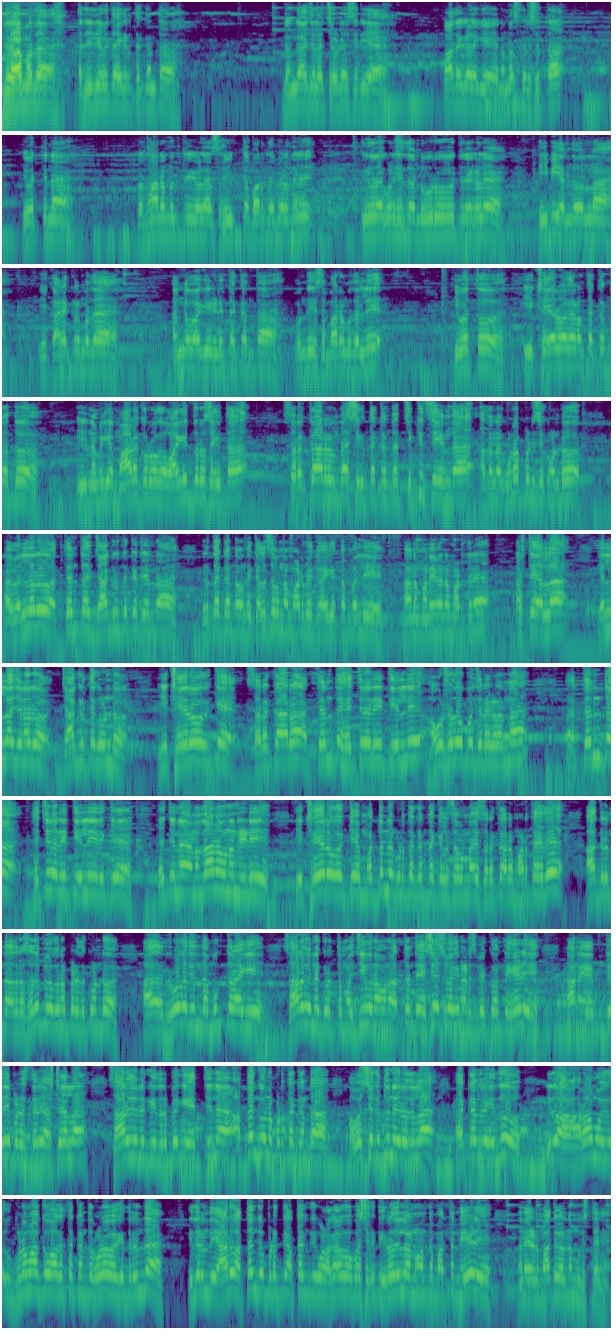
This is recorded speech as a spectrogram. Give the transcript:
ಗ್ರಾಮದ ಅಧಿದೇವತೆ ಆಗಿರ್ತಕ್ಕಂಥ ಗಂಗಾಜಲ ಚೌಡೇಶ್ವರಿಯ ಪಾದಗಳಿಗೆ ನಮಸ್ಕರಿಸುತ್ತಾ ಇವತ್ತಿನ ಪ್ರಧಾನಮಂತ್ರಿಗಳ ಸಂಯುಕ್ತ ಭಾರತ ಅಭಿಯಾನದಲ್ಲಿ ತೀವ್ರಗೊಳಿಸಿದ ನೂರು ದಿನಗಳ ಟಿ ಬಿ ಆಂದೋಲನ ಈ ಕಾರ್ಯಕ್ರಮದ ಅಂಗವಾಗಿ ನಡೀತಕ್ಕಂಥ ಒಂದು ಈ ಸಮಾರಂಭದಲ್ಲಿ ಇವತ್ತು ಈ ಕ್ಷಯರೋಗ ಅನ್ನತಕ್ಕಂಥದ್ದು ಈ ನಮಗೆ ಮಾರಕ ರೋಗವಾಗಿದ್ದರೂ ಸಹಿತ ಸರ್ಕಾರದಿಂದ ಸಿಗತಕ್ಕಂಥ ಚಿಕಿತ್ಸೆಯಿಂದ ಅದನ್ನು ಗುಣಪಡಿಸಿಕೊಂಡು ನಾವೆಲ್ಲರೂ ಅತ್ಯಂತ ಜಾಗೃತಕತೆಯಿಂದ ಇರತಕ್ಕಂಥ ಒಂದು ಕೆಲಸವನ್ನು ಮಾಡಬೇಕಾಗಿ ತಮ್ಮಲ್ಲಿ ನಾನು ಮನವಿಯನ್ನು ಮಾಡ್ತೇನೆ. ಅಷ್ಟೇ ಅಲ್ಲ, ಎಲ್ಲ ಜನರು ಜಾಗೃತಗೊಂಡು ಈ ಕ್ಷಯರೋಗಕ್ಕೆ ಸರ್ಕಾರ ಅತ್ಯಂತ ಹೆಚ್ಚಿನ ರೀತಿಯಲ್ಲಿ ಔಷಧೋಪಚಾರಗಳನ್ನು ಅತ್ಯಂತ ಹೆಚ್ಚಿನ ರೀತಿಯಲ್ಲಿ ಇದಕ್ಕೆ ಹೆಚ್ಚಿನ ಅನುದಾನವನ್ನು ನೀಡಿ ಈ ಕ್ಷಯರೋಗಕ್ಕೆ ಮದ್ದನ್ನು ಕೊಡ್ತಕ್ಕಂಥ ಕೆಲಸವನ್ನು ಸರ್ಕಾರ ಮಾಡ್ತಾಯಿದೆ ಆದ್ದರಿಂದ ಅದರ ಸದುಪಯೋಗವನ್ನು ಪಡೆದುಕೊಂಡು ಆ ರೋಗದಿಂದ ಮುಕ್ತರಾಗಿ ಸಾರ್ವಜನಿಕರು ತಮ್ಮ ಜೀವನವನ್ನು ಅತ್ಯಂತ ಯಶಸ್ವಿಯಾಗಿ ನಡೆಸಬೇಕು ಅಂತ ಹೇಳಿ ನಾನು ತಿಳಿಯಪಡಿಸ್ತೇನೆ. ಅಷ್ಟೇ ಅಲ್ಲ ಸಾರ್ವಜನಿಕ ಇದರ ಬಗ್ಗೆ ಹೆಚ್ಚಿನ ಆತಂಕವನ್ನು ಪಡ್ತಕ್ಕಂಥ ಅವಶ್ಯಕತೆಯೂ ಇರೋದಿಲ್ಲ. ಯಾಕಂದರೆ ಇದು ಇದು ಆರಾಮಾಗಿ ಗುಣಮುಖವಾಗತಕ್ಕಂಥ ರೋಗವಾಗಿದ್ದರಿಂದ ಇದರಿಂದ ಯಾರೂ ಆತಂಕ ಪಡಕ್ಕೆ, ಆತಂಕಕ್ಕೆ ಒಳಗಾಗುವ ಅವಶ್ಯಕತೆ ಇರೋದಿಲ್ಲ ಅನ್ನುವಂಥ ಮಾತನ್ನು ಹೇಳಿ ನಾನು ಎರಡು ಮಾತುಗಳನ್ನು ಮುಗಿಸ್ತೇನೆ.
